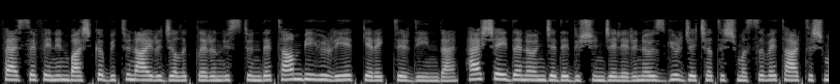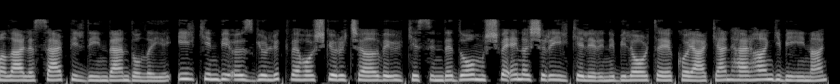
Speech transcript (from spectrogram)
felsefenin başka bütün ayrıcalıkların üstünde tam bir hürriyet gerektirdiğinden, her şeyden önce de düşüncelerin özgürce çatışması ve tartışmalarla serpildiğinden dolayı, ilkin bir özgürlük ve hoşgörü çağı ve ülkesinde doğmuş ve en aşırı ilkelerini bile ortaya koyarken herhangi bir inanç,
